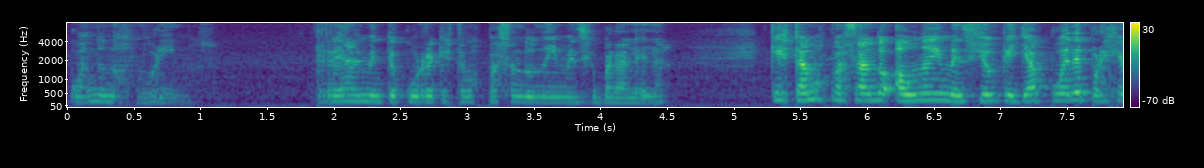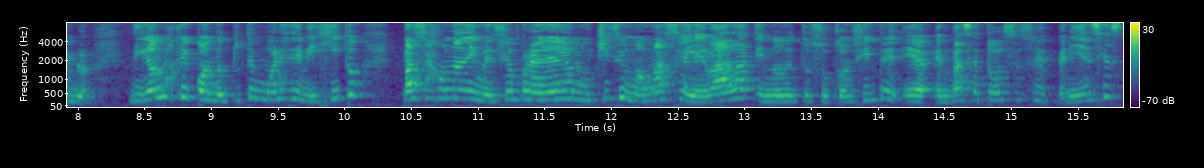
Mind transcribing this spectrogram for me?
cuando nos morimos, realmente ocurre que estamos pasando una dimensión paralela que estamos pasando a una dimensión que ya puede, por ejemplo, digamos que cuando tú te mueres de viejito, pasas a una dimensión paralela muchísimo más elevada, en donde tu subconsciente, eh, en base a todas esas experiencias,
